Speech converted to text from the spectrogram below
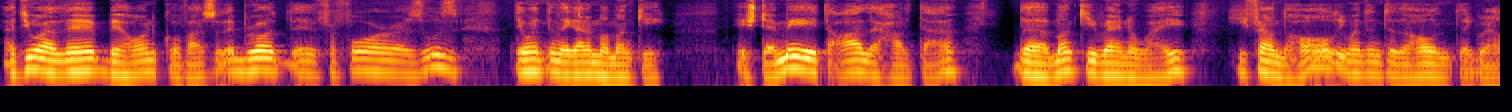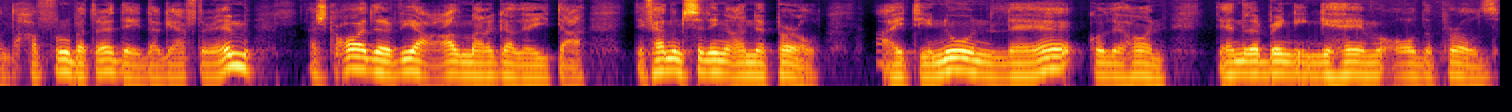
So they brought uh, for four zuz. They went and they got him a monkey. The monkey ran away. He found the hole. He went into the hole into the ground. Hafru batre. They dug after him. They found him sitting on a pearl. Aitinun le kolehon. They ended up bringing him all the pearls.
